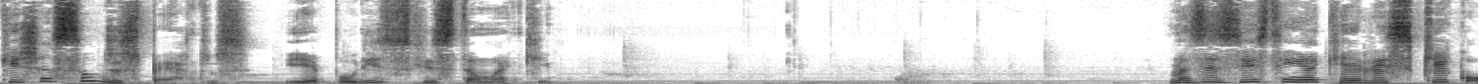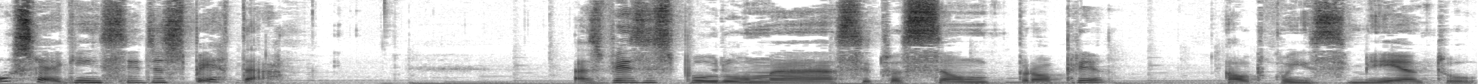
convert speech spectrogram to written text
que já são despertos e é por isso que estão aqui. Mas existem aqueles que conseguem se despertar às vezes por uma situação própria, autoconhecimento,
